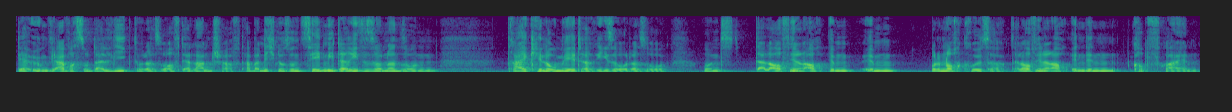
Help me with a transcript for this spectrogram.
der irgendwie einfach so da liegt oder so auf der Landschaft. Aber nicht nur so ein 10 Meter Riese, sondern so ein 3 Kilometer Riese oder so. Und da laufen die dann auch im, im, oder noch größer, da laufen die dann auch in den Kopf rein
